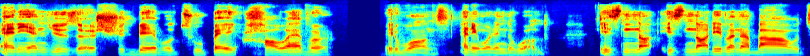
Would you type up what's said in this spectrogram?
any end user should be able to pay however it wants anywhere in the world. Is not is not even about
